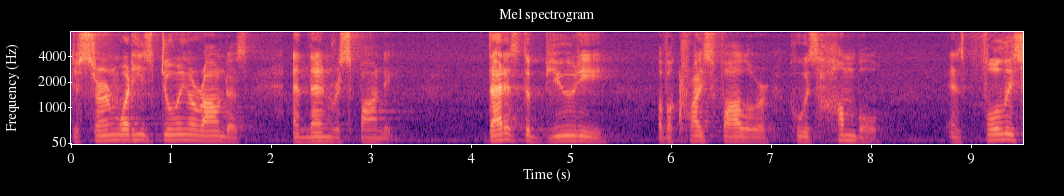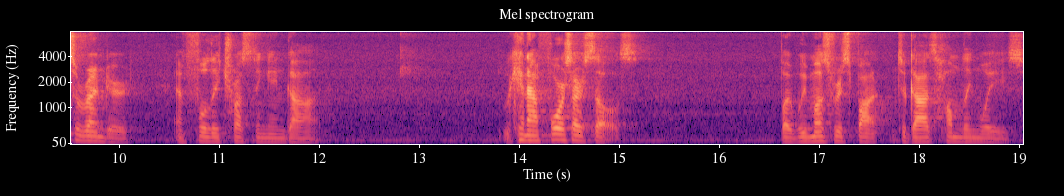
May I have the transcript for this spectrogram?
discern what he's doing around us and then responding. That is the beauty of a Christ follower who is humble and fully surrendered and fully trusting in God. We cannot force ourselves, but we must respond to God's humbling ways.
